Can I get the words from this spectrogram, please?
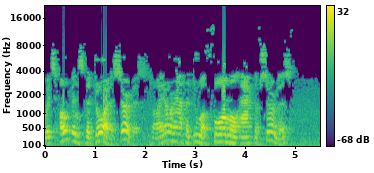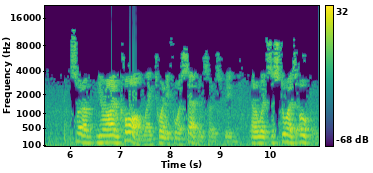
which opens the door to service. So I don't have to do a formal act of service. Sort of, you're on call, like 24 7, so to speak. In other words, the store's open.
